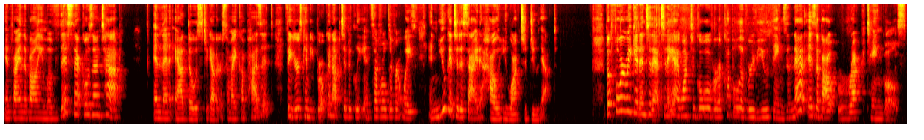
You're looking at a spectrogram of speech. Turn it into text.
and find the volume of this that goes on top and then add those together. So my composite figures can be broken up typically in several different ways and you get to decide how you want to do that. Before we get into that today, I want to go over a couple of review things, and that is about rectangles.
